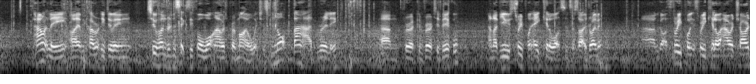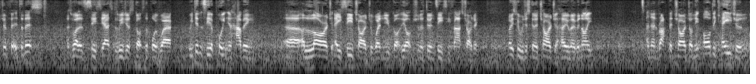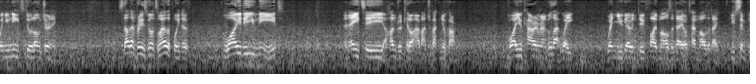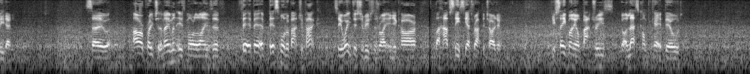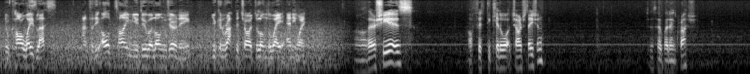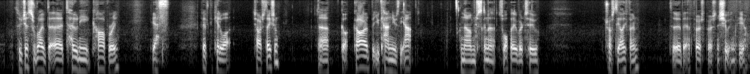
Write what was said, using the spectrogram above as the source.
apparently, I am currently doing 264 watt hours per mile, which is not bad, really um, for a converted vehicle, and I've used 3.8 kilowatts since I started driving. Uh, we've got a 3.3 kilowatt hour charger fitted to this, as well as the CCS, because we just got to the point where we didn't see a point in having uh, a large AC charger when you've got the option of doing DC fast charging. Most people are just going to charge at home overnight and then rapid charge on the odd occasion when you need to do a long journey. So that then brings me on to my other point of why do you need an 80, 100 kilowatt battery pack in your car? Why are you carrying around all that weight when you go and do five miles a day or 10 miles a day? You simply don't. So, our approach at the moment is more along the lines of fit a bit, a bit smaller battery pack, so your weight distribution is right in your car, but have CCS rapid charging. You save money on batteries, got a less complicated build, your car weighs less, and for the odd time you do a long journey, you can rapid charge along the way anyway. Well, there she is, our 50 kilowatt charge station. Just hope I don't crash. So we just arrived at uh, Toby Carvery. Yes, 50 kilowatt charge station. Uh, got card, but you can use the app. Now I'm just going to swap over to trusty iPhone to a bit of first person shooting for you.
